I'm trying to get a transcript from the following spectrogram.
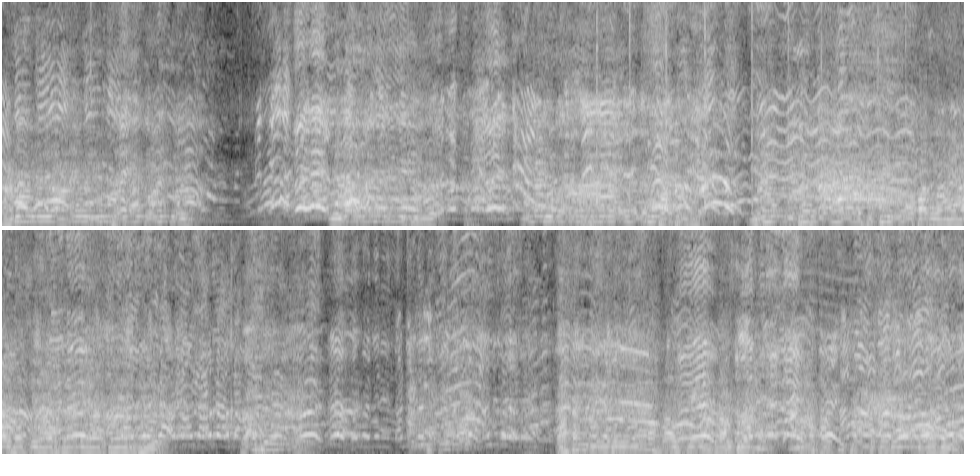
நடுவர்கள் அனைவரையும் சரியாக கவனித்து எல்லாருமே கவனிச்சுக்கோங்க. முன்னாடி உட்கார்ந்து பின்னாடி உட்கார்ந்து எல்லாரும் பார்த்துக்கோங்க. இருபத்தி பேர் இருக்காங்க, அதனால சுத்தி இருக்கிறவங்க பார்த்துக்கோங்க. யார் first, யார் second, யார் third னு சொல்லி. ராசி வருங்க. பசங்க நிறைய பேர் இருக்காங்க, சாப்பிட்டு சாப்பிட்டுருவாங்க. அதனால first, second, third யாருன்னு பார்த்துக்கோங்க.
